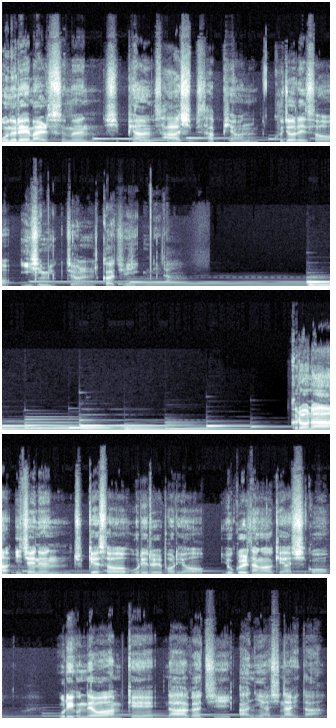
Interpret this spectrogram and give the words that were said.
오늘의 말씀은 시편 44편 9절에서 26절까지입니다. 그러나 이제는 주께서 우리를 버려 욕을 당하게 하시고 우리 군대와 함께 나아가지 아니하시나이다.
